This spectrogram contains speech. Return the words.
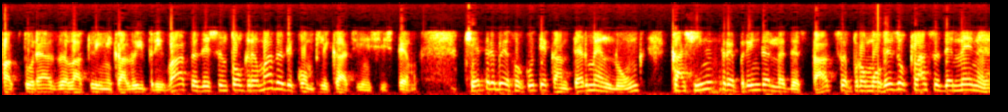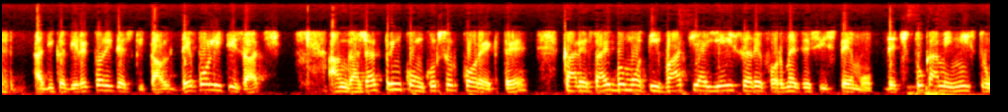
facturează la clinica lui privată, deci sunt o grămadă de complicații în sistem. Ce trebuie făcut e ca în termen lung, ca și în întreprinderile de stat, să promoveze o clasă de manager, adică directorii de spital, depolitizați, angajați prin concursuri corecte, care să aibă motivația ei să reformeze sistemul. Deci tu, ca ministru,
